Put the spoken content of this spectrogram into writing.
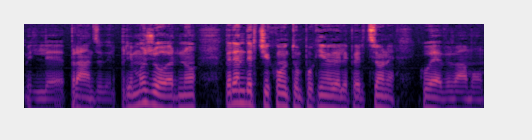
il, pranzo del primo giorno per renderci conto un pochino delle persone cui avevamo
